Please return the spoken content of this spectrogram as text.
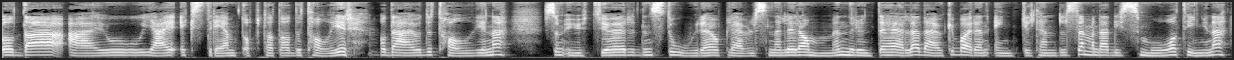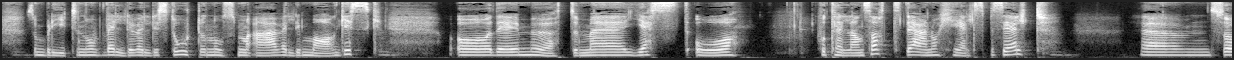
Og da er jo jeg ekstremt opptatt av detaljer. Og det er jo detaljene som utgjør den store opplevelsen eller rammen rundt det hele. Det er jo ikke bare en enkelthendelse, men det er de små tingene som blir til noe veldig, veldig stort, og noe som er veldig magisk. Og det i møte med gjest og hotellansatt, det er noe helt spesielt. Um, så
